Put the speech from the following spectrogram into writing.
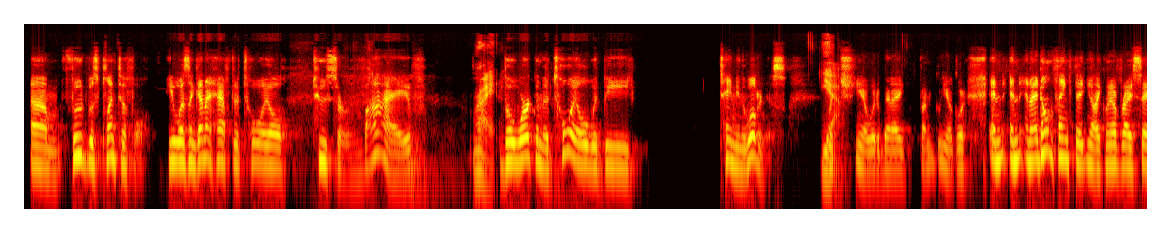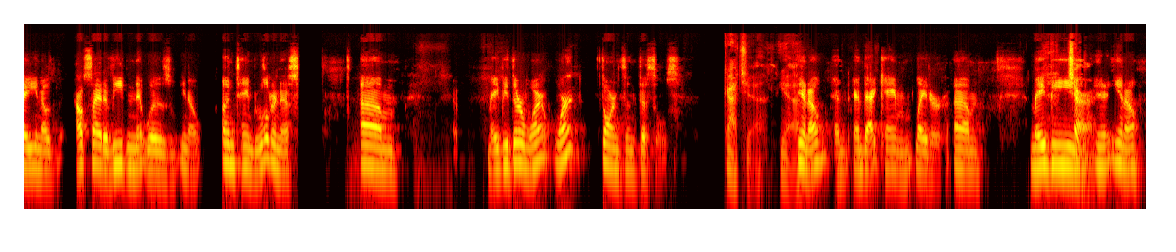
um, food was plentiful. He wasn't going to have to toil to survive. Right. The work and the toil would be taming the wilderness yeah. which you know would have been a fun, you know, glory. And and and I don't think that you know, like whenever I say you know, outside of Eden, it was you know, untamed wilderness. Um, maybe there weren't weren't thorns and thistles. Gotcha. Yeah. You know, and and that came later. Um, maybe sure. you know,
